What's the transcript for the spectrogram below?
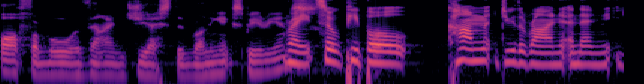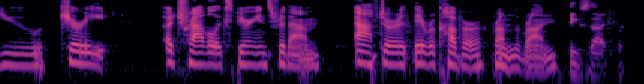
offer more than just the running experience. Right. So people come do the run and then you curate a travel experience for them after they recover from the run. Exactly.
